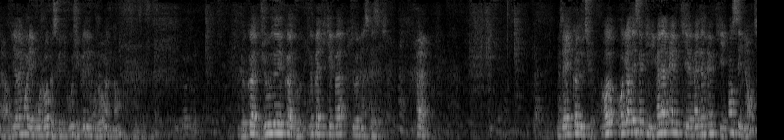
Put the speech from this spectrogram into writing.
Alors, virez-moi les bonjours parce que du coup, j'ai que des bonjours maintenant. Le code, je vais vous donner le code, ne paniquez pas, tout va bien se passer. Alors, vous avez le code dessus. regardez cette clinique. Madame M, qui est, M qui est enseignante,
